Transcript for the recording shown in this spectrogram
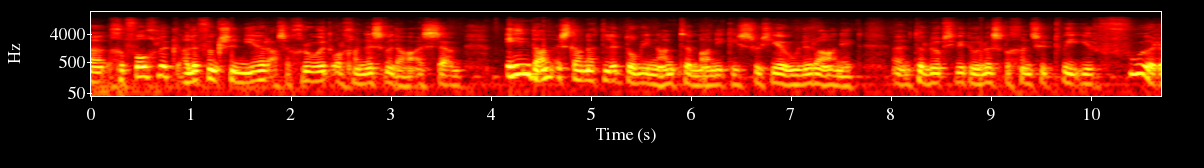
Uh gevolglik, hulle funksioneer as 'n groot organisme daar is. Um, en dan is daar natuurlik dominante mannetjies soos jy hoender aan het. En terloops weet hoenders begin so 2 uur voor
